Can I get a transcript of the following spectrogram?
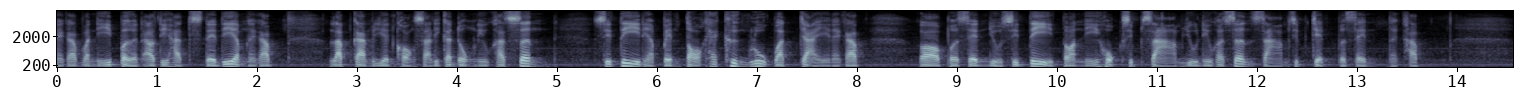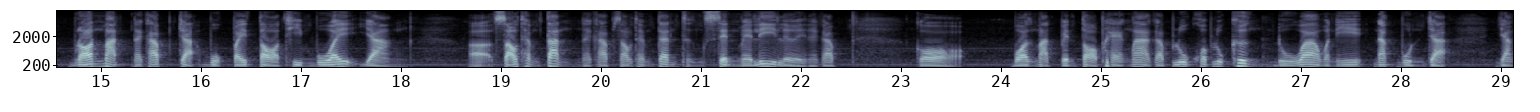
นะครับวันนี้เปิดอัลติฮัดสเตเดียมนะครับรับการมาเยือนของสาริกาดงนิวคาสเซิลซิตี้เนี่ยเป็นต่อแค่ครึ่งลูกวัดใจนะครับก็เปอร์เซ็นต์อยู่ซิตี้ตอนนี้ 63 อยู่นิวคาสเซิล37%นะครับบรอนมัดนะครับจะบุกไปต่อทีมบวยอย่าง เซาท์แฮมป์ตันนะครับเซาท์แฮมป์ตันถึงเซนเมรี่เลยนะครับ ก็บอลมัดเป็นต่อแพงมากครับ ลูกควบลูกครึ่ง ดูว่าวันนี้นักบุญจะยัง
